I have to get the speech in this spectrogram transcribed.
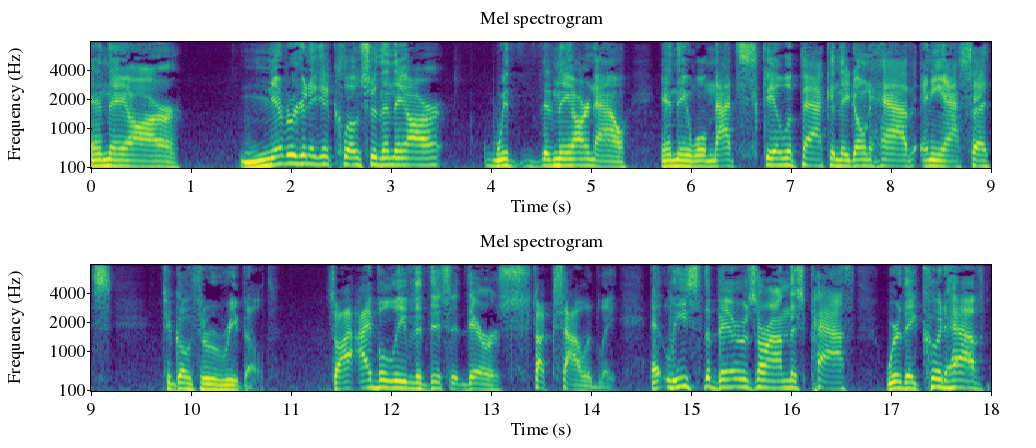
and they are never going to get closer than they are with than they are now and they will not scale it back and they don't have any assets to go through a rebuild. So I, I believe that this they're stuck solidly. At least the Bears are on this path where they could have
